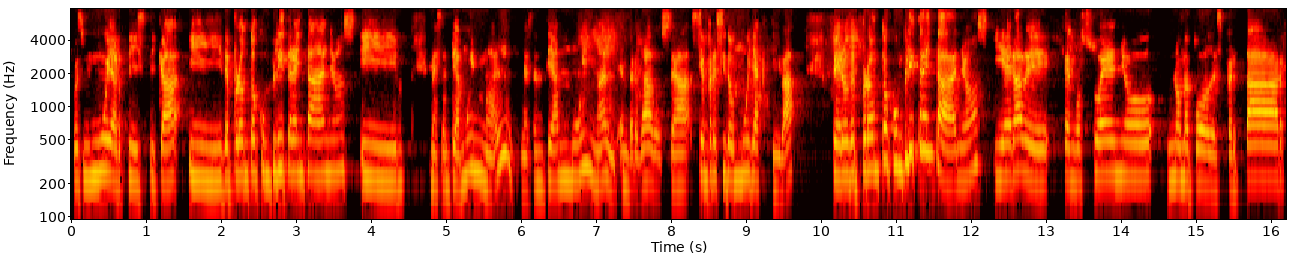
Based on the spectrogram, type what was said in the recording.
pues muy artística y de pronto cumplí 30 años y me sentía muy mal, me sentía muy mal, en verdad, o sea, siempre he sido muy activa pero de pronto cumplí 30 años y era de, tengo sueño, no me puedo despertar,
